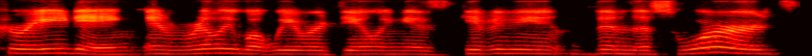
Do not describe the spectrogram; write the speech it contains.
creating. And really what we were doing is giving them this words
